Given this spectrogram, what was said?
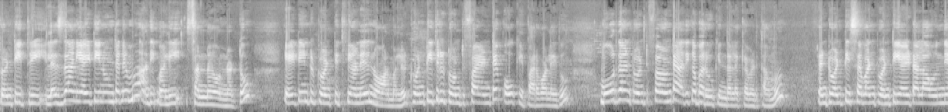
twenty three less than eighteen ఉంటేనేమో అది మళ్ళీ సన్నగా ఉన్నట్టు. ఎయిటీన్ టు ట్వంటీ త్రీ అనేది normal twenty three twenty five అంటే ఓకే పర్వాలేదు. మోర్ దాన్ ట్వంటీ ఫైవ్ ఉంటే అధిక బరువు కింద లెక్క పెడతాము. And twenty seven twenty eight అలా ఉంది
